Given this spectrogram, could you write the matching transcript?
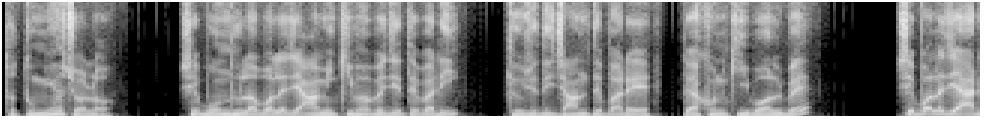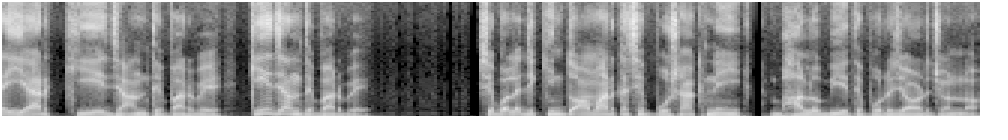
তো তুমিও চলো। সে বন্ধুলা বলে যে আমি কীভাবে যেতে পারি? কেউ যদি জানতে পারে, তো এখন কি বলবে? সে বলে যে আরে ইয়ার, কে জানতে পারবে? কে জানতে পারবে? সে বলে যে কিন্তু আমার কাছে পোশাক নেই, ভালো বিয়েতে পরে যাওয়ার জন্য।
